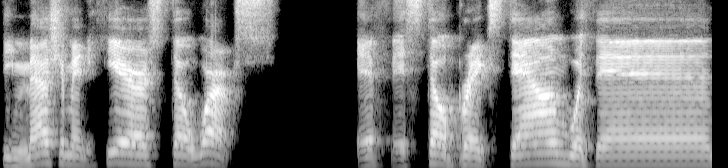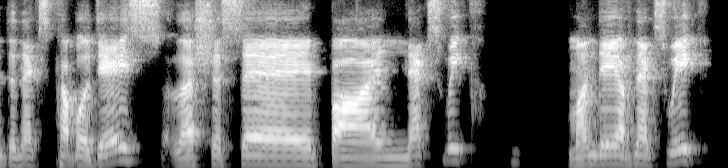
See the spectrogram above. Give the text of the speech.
The measurement here still works. If it still breaks down within the next couple of days, let's just say by next week, Monday of next week,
